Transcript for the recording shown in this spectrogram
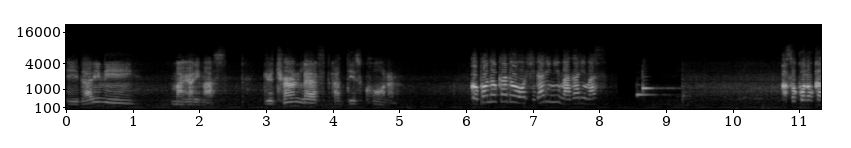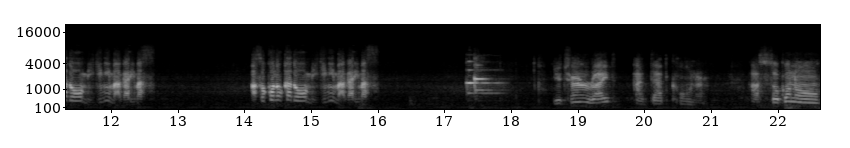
左に曲がります。You turn left at this corner. ここの角を左に曲がります。あそこの角を右に曲がります。あそこの角を右に曲がります。You turn right at that corner. あそこの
